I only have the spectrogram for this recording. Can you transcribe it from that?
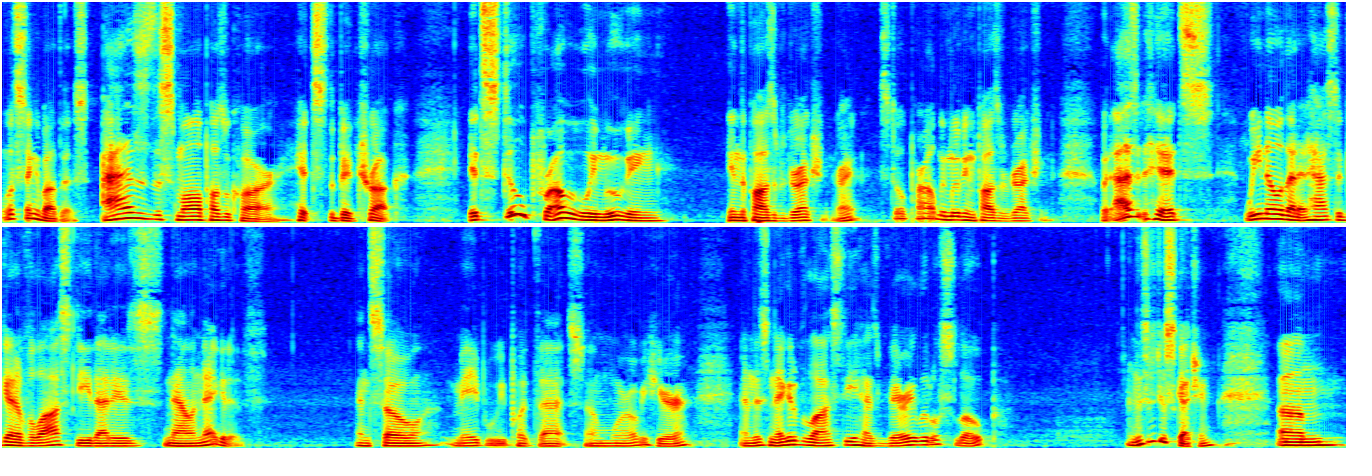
let's think about this. As the small puzzle car hits the big truck, it's still probably moving in the positive direction, right? Still probably moving in positive direction. But as it hits, we know that it has to get a velocity that is now negative. And so maybe we put that somewhere over here. And this negative velocity has very little slope. And this is just sketching. Um,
